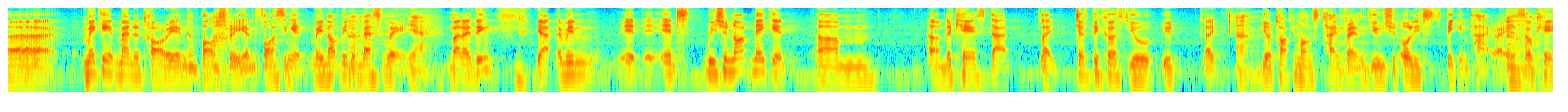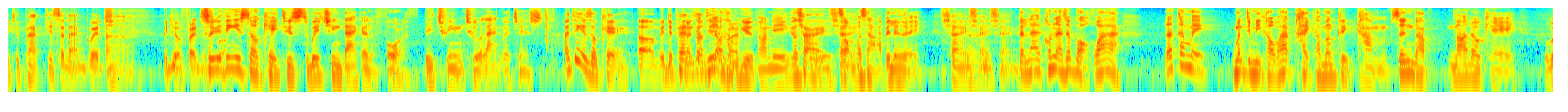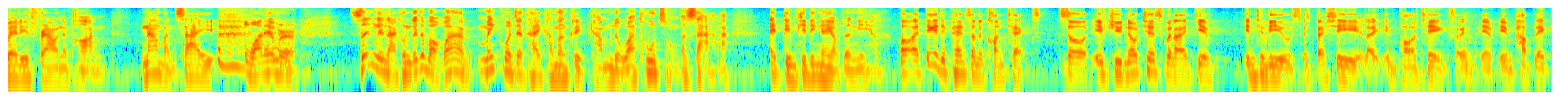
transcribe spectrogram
making it mandatory and compulsory and forcing it may not be the best way. Uh-huh. yeah. But I think yeah, I mean, it, it- it's we should not make it um, um, the case that like just because you you like Uh. you're talking amongst Thai friends, you should only speak in Thai, right? It's Uh-huh. okay to practice a language with your friends. so as you well. think it's okay to switching back and forth between two languages I think it's okay. Um, it มัน depends ก็ on ที่ the เราทำอยู่ตอนนี้ก็ ใช่ คือ ใช่ สองภาษาไปเลย ใช่ใช่ใช่ แต่หลายคนอาจจะบอกว่า แล้วทำไม มันจะมีคำว่าไทยคำอังกฤษคำซึ่งแบบ not okay very frowned upon หน้าหมันไส้ whatever ซึ่งหลายๆ คนก็จะบอกว่าไม่ควรจะไทยคำอังกฤษคำหรือว่าทูตสองภาษาไอติมคิดยังไงกับเรื่องนี้ครับ Oh, I think it depends on the context. So if you notice when I give interviews, especially like in politics or in, in, in public,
